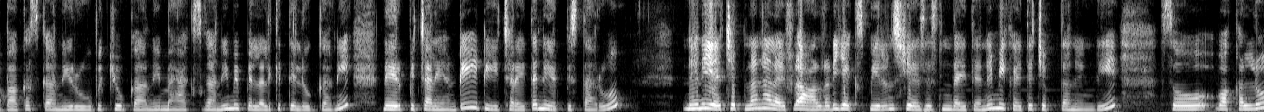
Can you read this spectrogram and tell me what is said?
అబాకస్ కానీ రూబిక్ క్యూబ్ కానీ మ్యాథ్స్ కానీ మీ పిల్లలకి తెలుగు కానీ నేర్పించాలి అంటే ఈ టీచర్ అయితే నేర్పిస్తారు. నేను ఏ చెప్పినా నా లైఫ్లో ఆల్రెడీ ఎక్స్పీరియన్స్ చేసేసింది అయితేనే మీకైతే చెప్తానండి. సో ఒకళ్ళు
